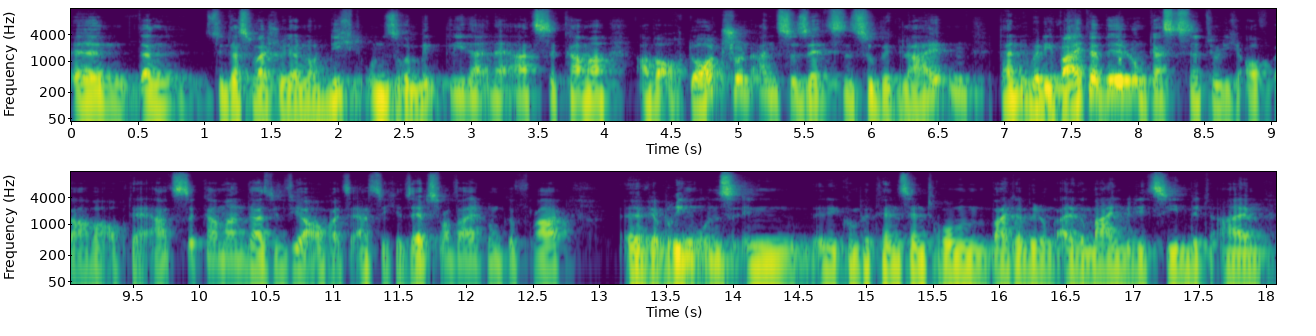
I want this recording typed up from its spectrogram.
ähm, dann sind das zum Beispiel ja noch nicht unsere Mitglieder in der Ärztekammer, aber auch dort schon anzusetzen, zu begleiten. Dann über die Weiterbildung, das ist natürlich Aufgabe auch der Ärztekammern. Da sind wir auch als ärztliche Selbstverwaltung gefragt. Äh, wir bringen uns in, in die Kompetenzzentrum Weiterbildung Allgemeinmedizin mit ein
